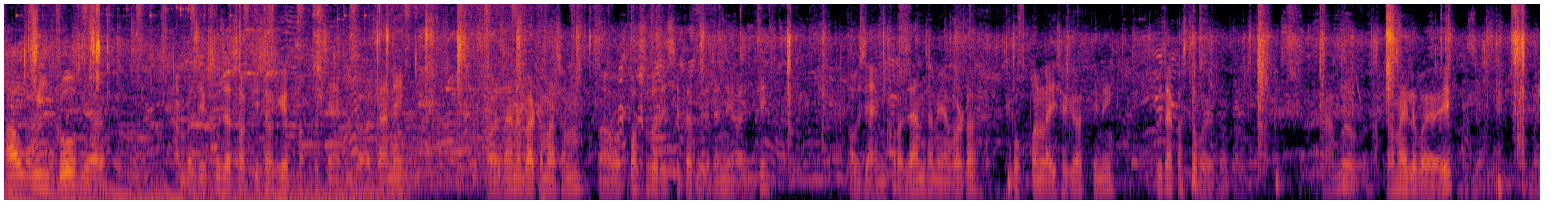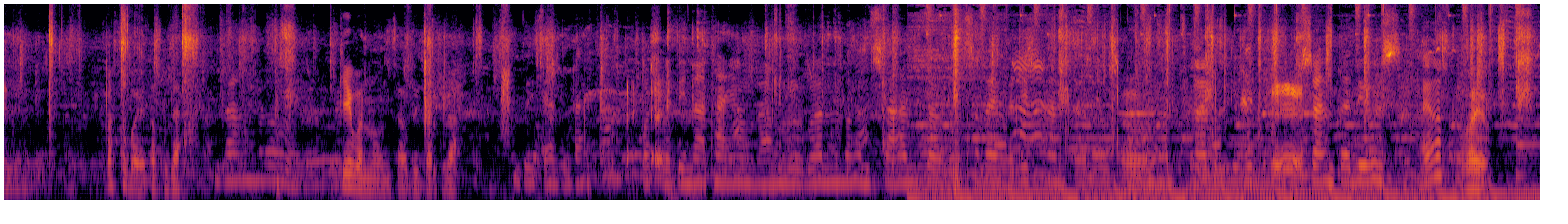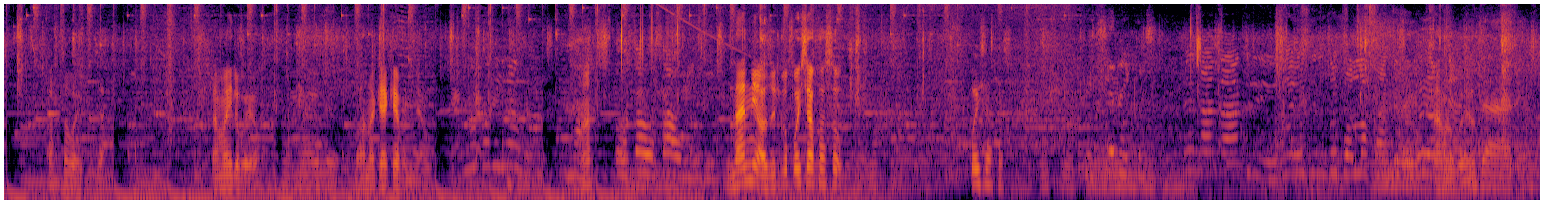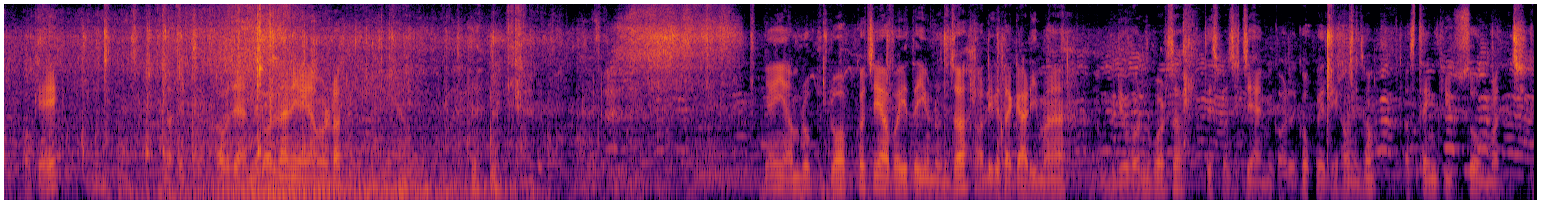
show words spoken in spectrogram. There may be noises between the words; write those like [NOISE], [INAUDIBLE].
how we go here हाम्रो चाहिँ पूजा सकिसक्यो। अब चाहिँ हामी घर जाने घर जाने बाटोमा छौँ। अब पशुपति सीताभित्र नै अहिले। चाहिँ अब चाहिँ हामी घर जान्छौँ यहाँबाट। भोक पनि लगाइसक्यो अस्ति नै। पूजा कस्तो भयो त राम्रो रमाइलो भयो है। कस्तो भयो त पूजा? राम्रो भयो। के भन्नुहुन्छ दुई चार कुरा? दुई चार कुरा। पशुपतिनाथ आयौँ राम्रो वन शान्त रहोस् सधैँभरि शान्त रहोस् शान्त दियोस्। भयो? भयो। कस्तो भयो पूजा? रमाइलो भयो? भन क्या क्या भन्ने अब? नानी हजुरको पैसा खसौ पैसा राम्रो भयो? ओके ल ठिक छ। अब चाहिँ हामी घर जाने यहाँबाट। यहीँ हाम्रो ब्लगको चाहिँ अब यतै हुनुहुन्छ अलिकता गाडीमा भिडियो गर्नुपर्छ। त्यसपछि चाहिँ हामी घर गएको देखाउनेछौँ। Thank you so much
